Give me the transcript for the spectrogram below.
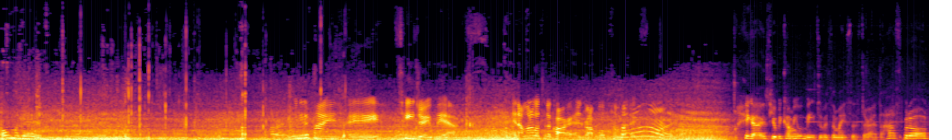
Oh my god. Alright, we need to find a TJ Maxx. And I want to go to the car and drop off some bags. Hey guys, you'll be coming with me to visit my sister at the hospital.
